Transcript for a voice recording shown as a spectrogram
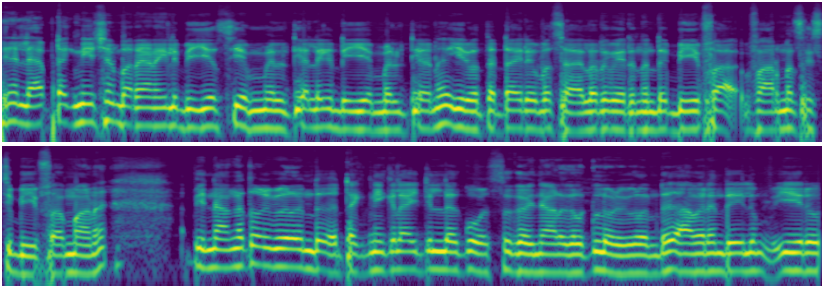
പിന്നെ ലാബ് ടെക്നീഷ്യൻ പറയുകയാണെങ്കിൽ B S C M L T അല്ലെങ്കിൽ ഡി എം എൽ ടി ആണ്. ഇരുപത്തെട്ടായിരം രൂപ സാലറി വരുന്നുണ്ട്. ബി ഫാ ഫാർമസിസ്റ്റ് ബി ആണ്. പിന്നെ അങ്ങനത്തെ ഒഴിവുകളുണ്ട്. ടെക്നിക്കലായിട്ടുള്ള കോഴ്സ് കഴിഞ്ഞ ആളുകൾക്കുള്ള ഒഴിവുകളുണ്ട്. അവരെന്തെങ്കിലും ഈ ഒരു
